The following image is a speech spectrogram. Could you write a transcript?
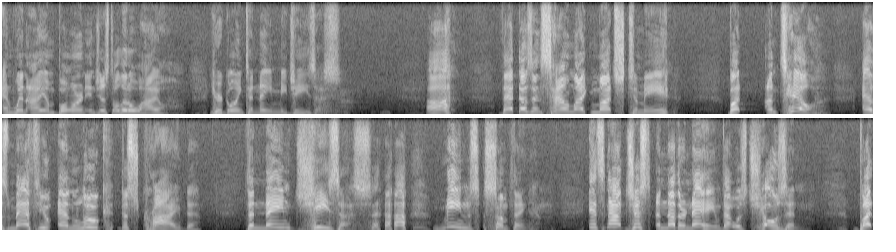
And when I am born in just a little while, you're going to name me Jesus. Ah, uh, that doesn't sound like much to me, but until, as Matthew and Luke described, the name Jesus means something. It's not just another name that was chosen, but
